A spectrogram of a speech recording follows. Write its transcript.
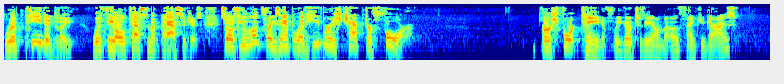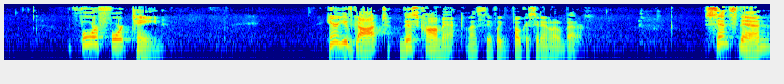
repeatedly with the Old Testament passages. So if you look, for example, at Hebrews chapter 4, verse 14, if we go to the Elmo, thank you guys. 414. Here you've got this comment. Let's see if we can focus it in a little better. Since then,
